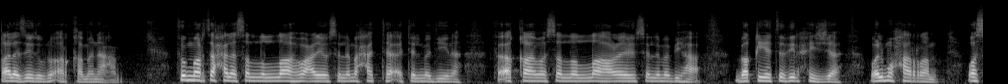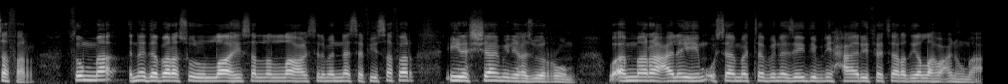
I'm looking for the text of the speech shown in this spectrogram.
قال زيد بن أرقم نعم. ثم ارتحل صلى الله عليه وسلم حتى أتى المدينة فأقام صلى الله عليه وسلم بها. بقية ذي الحجة والمحرم وصفر. ثم ندب رسول الله صلى الله عليه وسلم الناس في سفر إلى الشام لغزو الروم وأمر عليهم أسامة بن زيد بن حارثة رضي الله عنهما.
